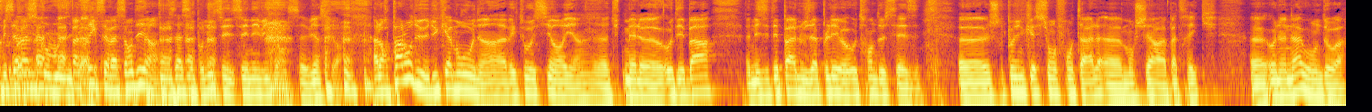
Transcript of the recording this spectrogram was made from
Mais, ça va, Patrick, ça va sans dire. Ça, pour nous, c'est une évidence, bien sûr. Alors, parlons du, Cameroun, hein, avec toi aussi, Henri. Hein. Tu te mêles euh, au débat. N'hésitez pas à nous appeler au 32-16. Euh, je te pose une question frontale, mon cher Patrick. Onana ou Ondoa,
